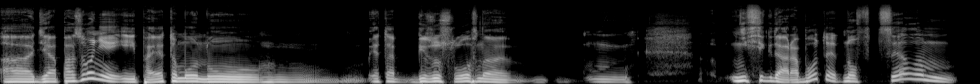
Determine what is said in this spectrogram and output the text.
э, диапазоне, и поэтому, ну, это, безусловно, не всегда работает, но в целом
